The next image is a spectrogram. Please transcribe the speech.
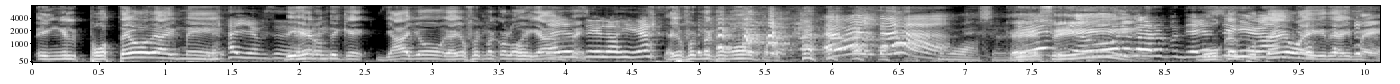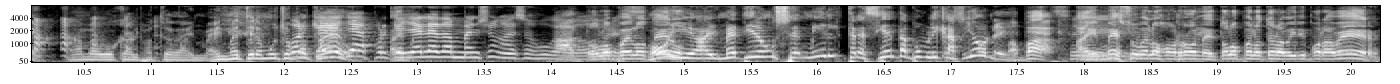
en el posteo de Aime dijeron de que ya yo, ya yo firmé con los Ya yo gigantes. soy los gigantes. Ya yo firmé con otro. Es verdad. ¿Cómo va a ser? Que sí. que le respondí, yo Busca soy el posteo ahí de Aime. Déjame buscar el posteo de Aime. Aime tiene mucho Porque posteo. ella, porque ella le dan mention a esos A jugadores. todos los peloteros. Oye, Aime tiene 11.300 publicaciones. Papá, Sí. Aime sube los jorrones. Todos los peloteros a y por haber.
